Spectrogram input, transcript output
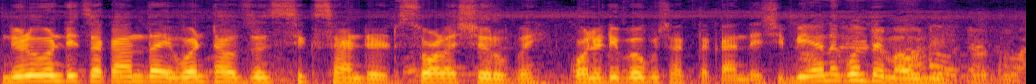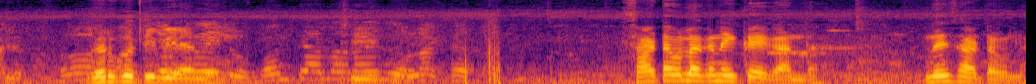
निळवंडीचा कांदा आहे वन थाउजंड सिक्स हंड्रेड सोळाशे रुपये. क्वालिटी बघू शकता कांद्याची. बियाणं कोणतं आहे माऊली? घरगुती बियाणं आहे. ठीक आहे. साठवला का नाही काय कांदा? नाही साठवला.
